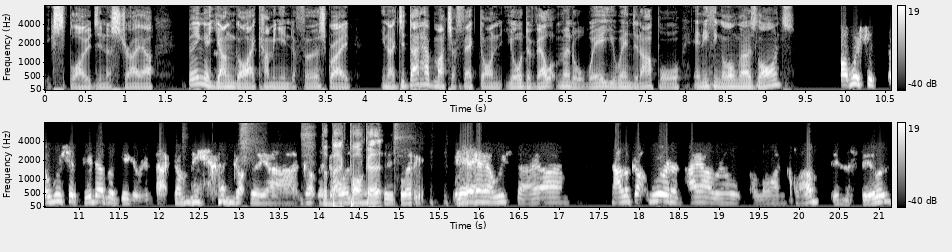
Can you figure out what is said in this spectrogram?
explodes in Australia. Being a young guy coming into first grade, you know, did that have much effect on your development or where you ended up or anything along those lines? I wish it. I wish it did have a bigger impact on me. got the uh, got the, the back pocket. yeah, I wish so. Um, now look, we were at an ARL aligned club in the Steelers,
